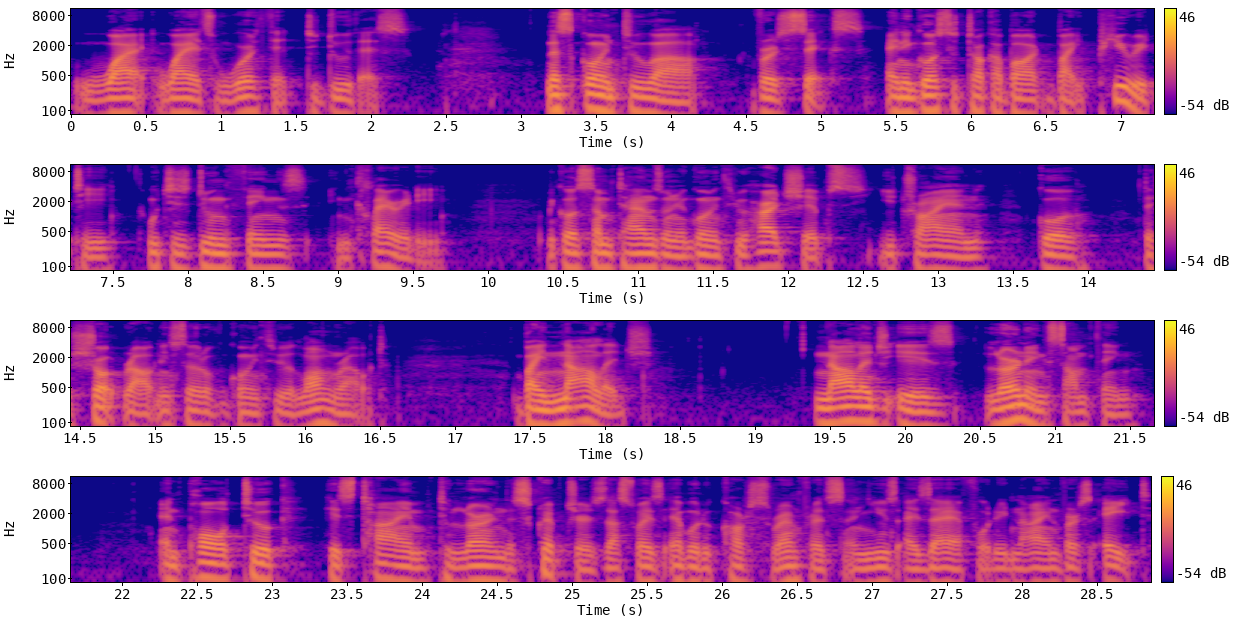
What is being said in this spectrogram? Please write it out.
why, why it's worth it to do this. Let's go into uh, verse 6. And he goes to talk about by purity, which is doing things in clarity. Because sometimes when you're going through hardships, you try and go the short route instead of going through the long route. By knowledge, knowledge is learning something. And Paul took his time to learn the scriptures. That's why he's able to cross reference and use Isaiah 49, verse 8.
